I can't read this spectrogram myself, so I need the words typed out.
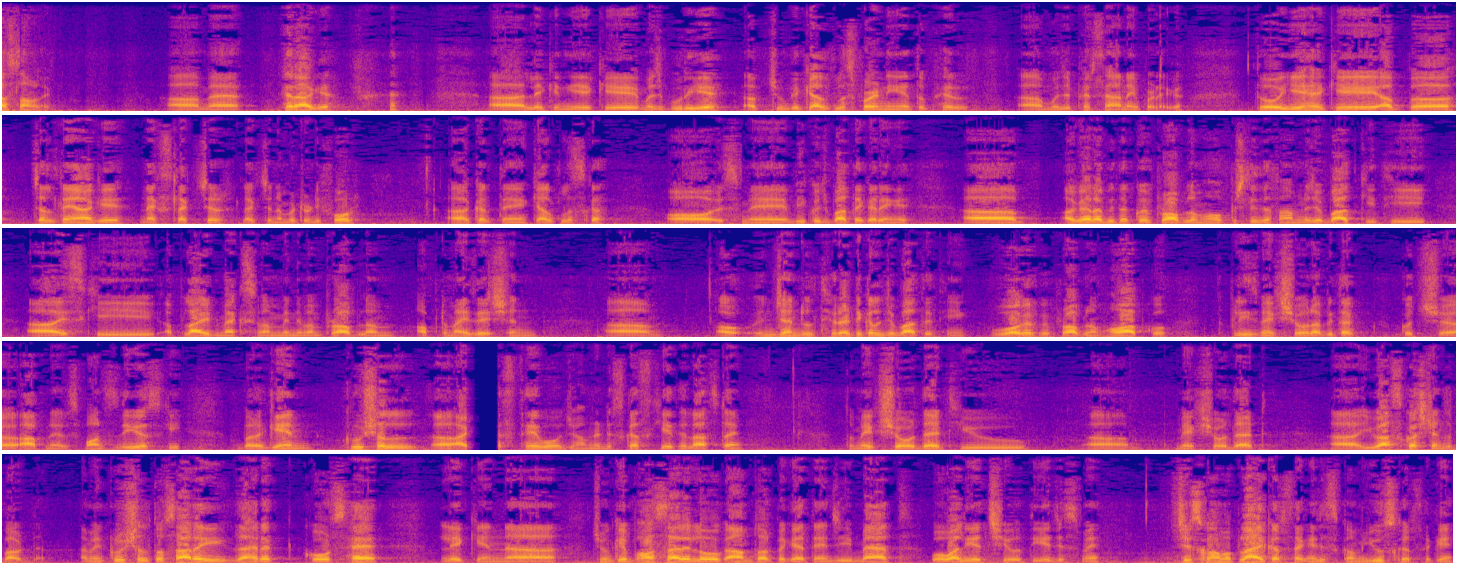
السلام علیکم۔ میں پھر آ گیا لیکن یہ کہ مجبوری ہے، اب چونکہ کیلکولس پڑھنی ہے تو پھر مجھے پھر سے آنا ہی پڑے گا۔ تو یہ ہے کہ اب چلتے ہیں آگے next lecture lecture number twenty four کرتے ہیں کیلکولس کا۔ اور اس میں بھی کچھ باتیں کریں گے۔ اگر ابھی تک کوئی پرابلم ہو، پچھلی دفعہ ہم نے جو بات کی تھی اس کی applied maximum minimum problem optimization اور ان جنرل تھیوریٹیکل جو باتیں تھیں، وہ اگر کوئی پرابلم ہو آپ کو، تو پلیز میک شیور ابھی تک کچھ آپ نے رسپانس دی اس کی. بٹ اگین کروشل آئیڈیاز تھے وہ جو ہم نے ڈسکس کیے تھے لاسٹ ٹائم تو make sure that you make sure that you ask question about them I mean crucial تو سارا ہی ظاہر کورس ہے، لیکن چونکہ بہت سارے لوگ عام طور پہ کہتے ہیں جی میتھ وہ والی اچھی ہوتی ہے جس میں، جس کو ہم اپلائی کر سکیں، جس کو ہم یوز کر سکیں.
